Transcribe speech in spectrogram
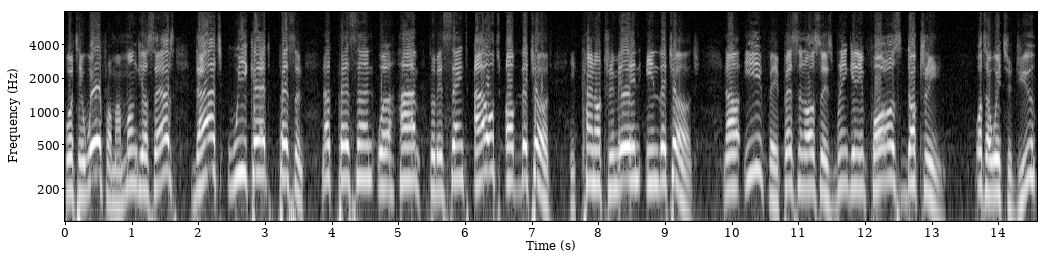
Put away from among yourselves that wicked person. That person will have to be sent out of the church. He cannot remain in the church. Now, if a person also is bringing in false doctrine, what are we to do?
